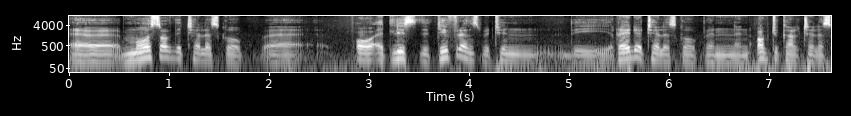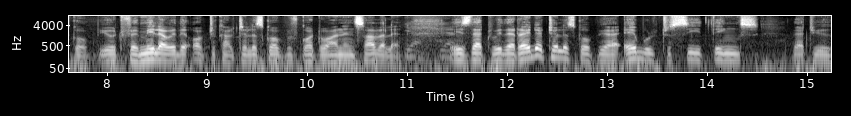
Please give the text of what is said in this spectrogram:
uh, most of the telescope uh, or at least the difference between the radio telescope and an optical telescope, you're familiar with the optical telescope, we've got one in Sutherland, Yeah, yeah. is that with a radio telescope you are able to see things that you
